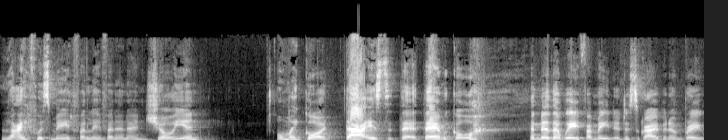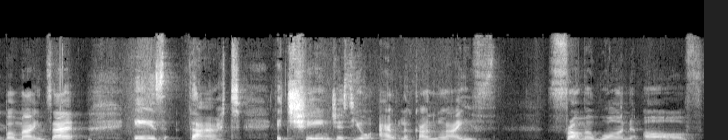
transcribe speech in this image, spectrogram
life was made for living and enjoying. Oh my God, that is there. There we go. Another way for me to describe an unbreakable mindset is that it changes your outlook on life from a one of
